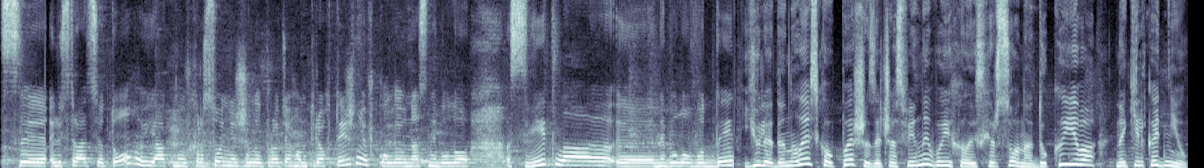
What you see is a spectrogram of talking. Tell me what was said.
Це ілюстрація того, як ми в Херсоні жили протягом трьох тижнів, коли у нас не було світла, е, не було води. Юлія Данилевська вперше за час війни виїхала із Херсона до Києва на кілька днів.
